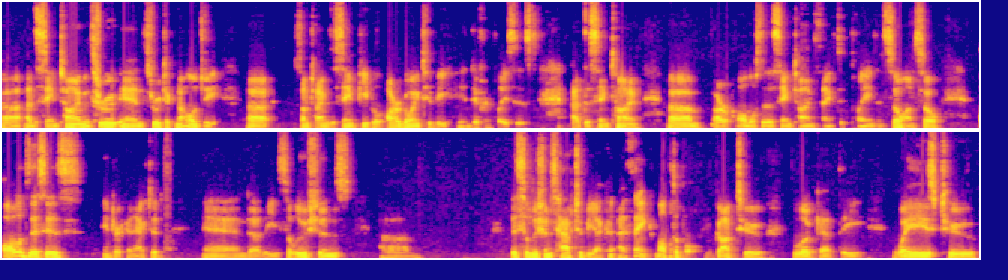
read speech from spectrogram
uh, at the same time through and through technology uh, sometimes the same people are going to be in different places at the same time um, or almost at the same time thanks to planes and so on. So all of this is interconnected and uh, the solutions um, the solutions have to be I, I think multiple. You've got to look at the ways to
